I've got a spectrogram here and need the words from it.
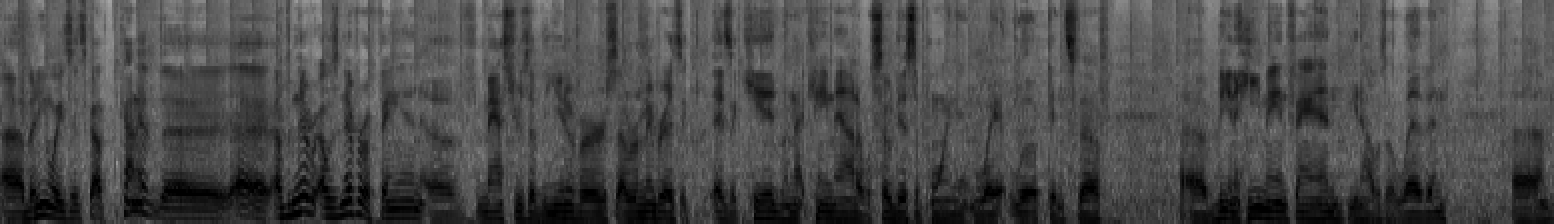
uh, but anyways, it's got kind of the. Uh, I've never. I was never a fan of Masters of the Universe. I remember as a as a kid when that came out, I was so disappointed in the way it looked and stuff. Uh, being a He-Man fan, you know, I was 11. Um,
